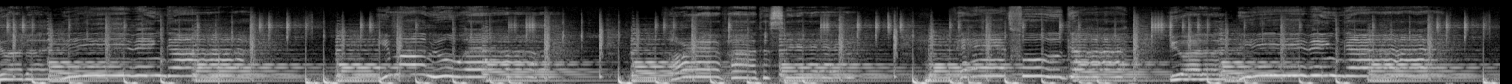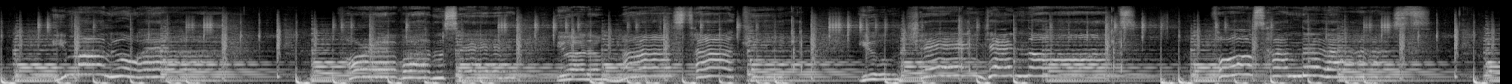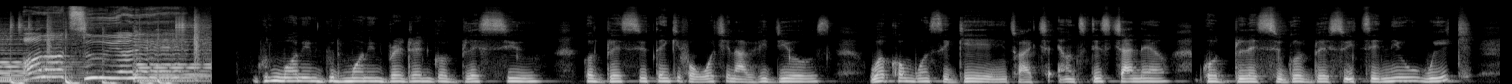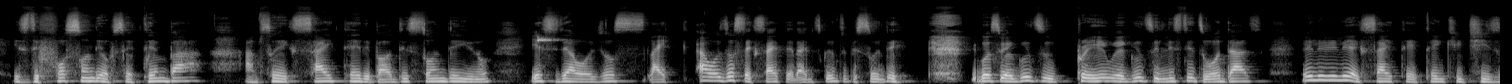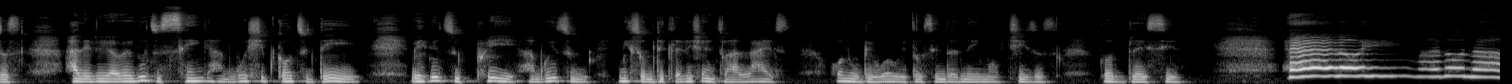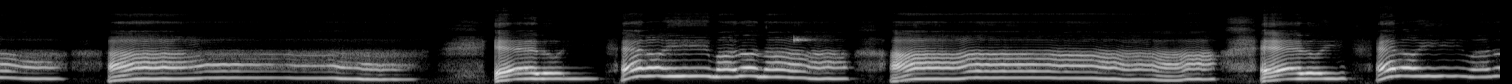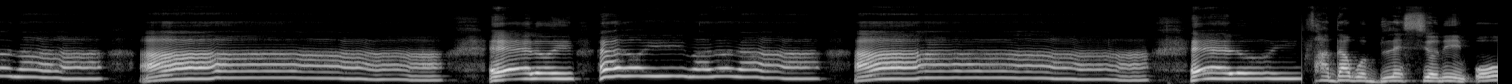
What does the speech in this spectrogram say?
You are the living God, Emmanuel, forever the same. Faithful God, you are the living God, Emmanuel, forever the same. You are the master king, you change Good morning, good morning, brethren. God bless you. God bless you. Thank you for watching our videos. Welcome once again into our onto this channel. God bless you. God bless you. It's a new week. It's the first Sunday of September. I'm so excited about this Sunday. You know, yesterday I was just like I was just excited that it's going to be Sunday because we're going to pray. We're going to listen to others. Really, really excited. Thank you, Jesus. Hallelujah. We're going to sing and worship God today. We're going to pray. I'm going to make some declaration into our lives. All will be well with us in the name of Jesus. God bless you. Elohim. Ah. Elohim, Elohim. Ah. Elohim, Elohim Adonai. Ah. Elohim, Elohim Adonai. Ah. Elohim. Father will bless your name. Oh,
